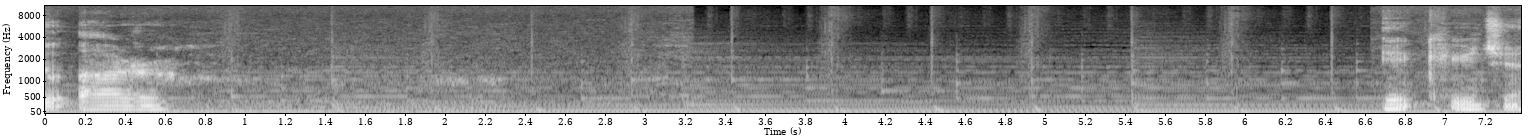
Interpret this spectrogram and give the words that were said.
to R. A Q G.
